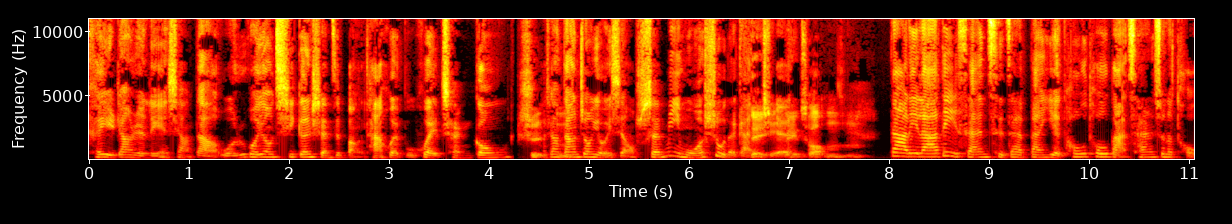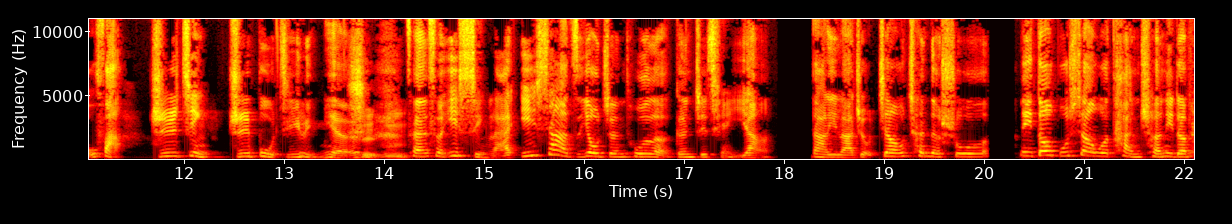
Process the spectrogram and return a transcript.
可以让人联想到，我如果用七根绳子绑它，会不会成功？是，好像当中有一种神秘魔术的感觉。没错，嗯嗯。大力拉第三次在半夜偷偷把参孙的头发织进织布机里面。是，嗯。参孙一醒来，一下子又挣脱了，跟之前一样。大力拉就娇嗔的说：“你都不向我坦诚你的秘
